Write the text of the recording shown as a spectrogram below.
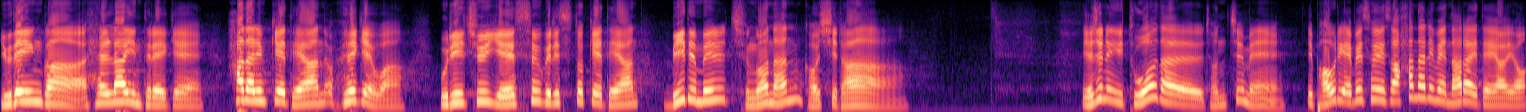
유대인과 헬라인들에게 하나님께 대한 회개와 우리 주 예수 그리스도께 대한 믿음을 증언한 것이라. 예전에 이 두어 달 전쯤에 이 바울이 에베소에서 하나님의 나라에 대하여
